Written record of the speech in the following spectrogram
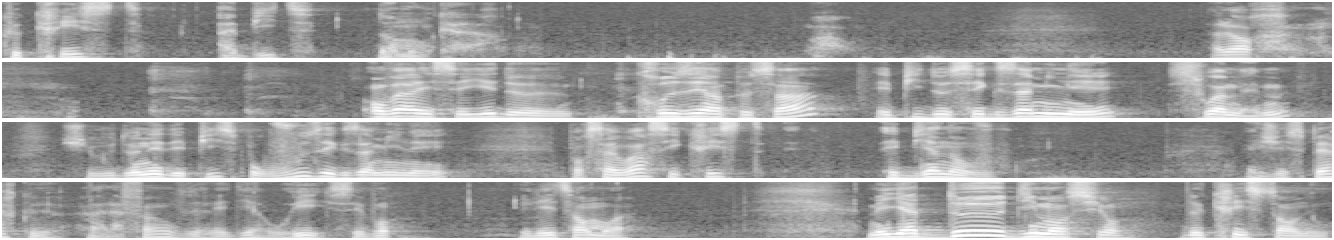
que Christ habite dans mon cœur. Alors, on va essayer de creuser un peu ça et puis de s'examiner soi-même. Je vais vous donner des pistes pour vous examiner, pour savoir si Christ est bien en vous. Et j'espère qu'à la fin, vous allez dire oui, c'est bon, il est en moi. Mais il y a deux dimensions de Christ en nous.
